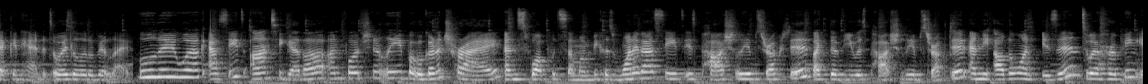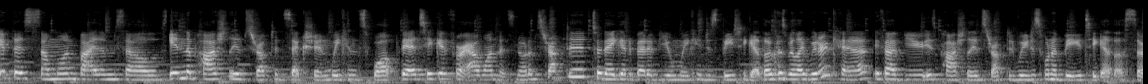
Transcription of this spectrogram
secondhand. It's always a little bit like, will they work? Our seats aren't together, unfortunately, but we're gonna try and swap with someone because one of our seats is partially obstructed, like the view is partially obstructed, and the other one isn't. So we're hoping if there's someone by themselves in the partially obstructed section, we can swap their ticket for our one that's not obstructed so they get a better view and we can just be together because we're like, we don't care if our view is partially obstructed, we just wanna be together. So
